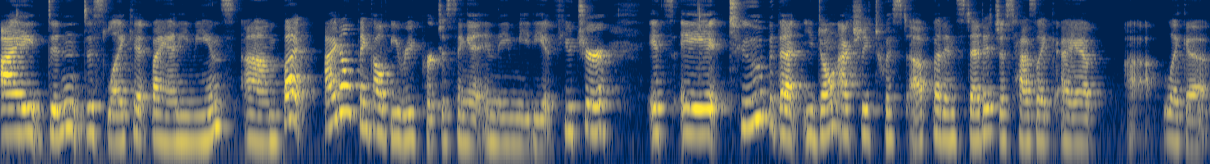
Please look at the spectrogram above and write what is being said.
I didn't dislike it by any means, um, but I don't think I'll be repurchasing it in the immediate future. It's a tube that you don't actually twist up, but instead it just has like a, uh, like a,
